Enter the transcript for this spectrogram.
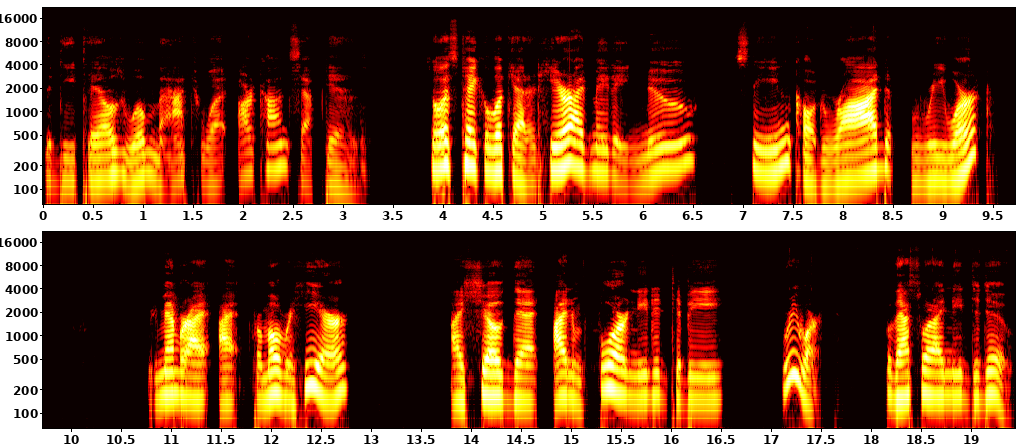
the details will match what our concept is. So let's take a look at it. Here I've made a new scene called Rod Rework. Remember, I, I from over here, I showed that item 4 needed to be reworked. So that's what I need to do.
